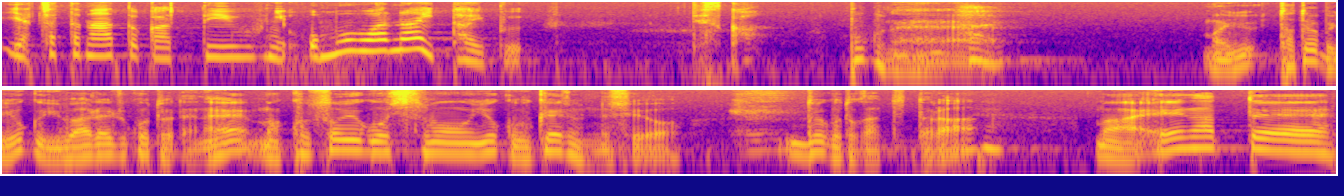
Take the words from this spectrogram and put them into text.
やっちゃったなとかっていうふうに思わないタイプですか？僕ね、はい、まあ、例えばよく言われることでね、まあ、そういうご質問をよく受けるんですよ。どういうことかって言ったら、うん、まあ、映画って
